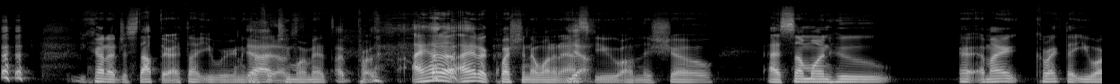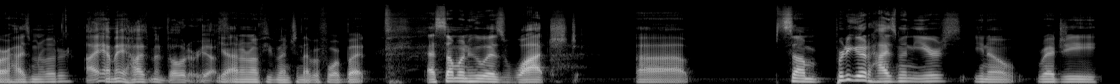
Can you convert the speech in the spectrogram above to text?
you kind of just stopped there. I thought you were going to go yeah, for two more minutes. I, probably... I had a I had a question I wanted to ask yeah. you on this show, as someone who. Am I correct that you are a Heisman voter? I am a Heisman voter. Yes. Yeah, I don't know if you've mentioned that before, but as someone who has watched uh, some pretty good Heisman years, you know, Reggie,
